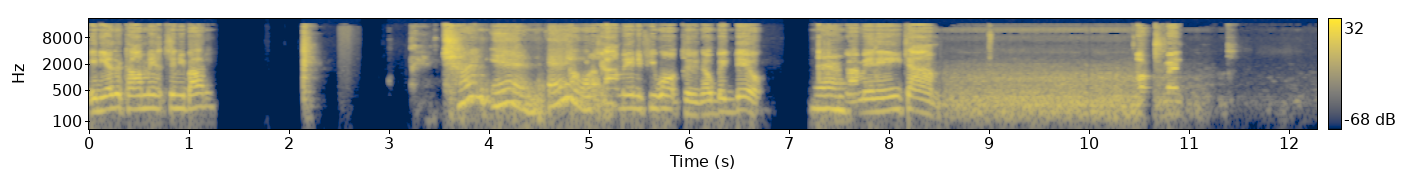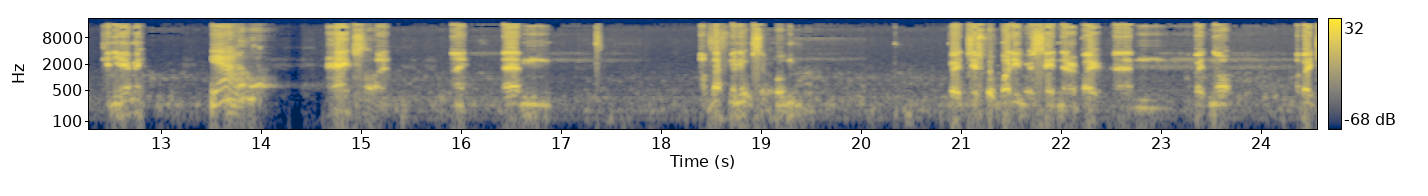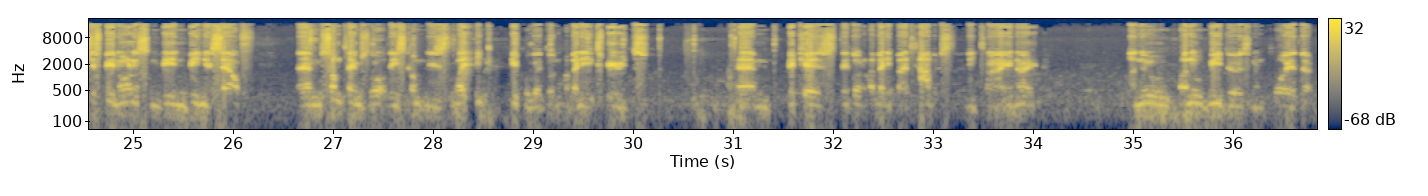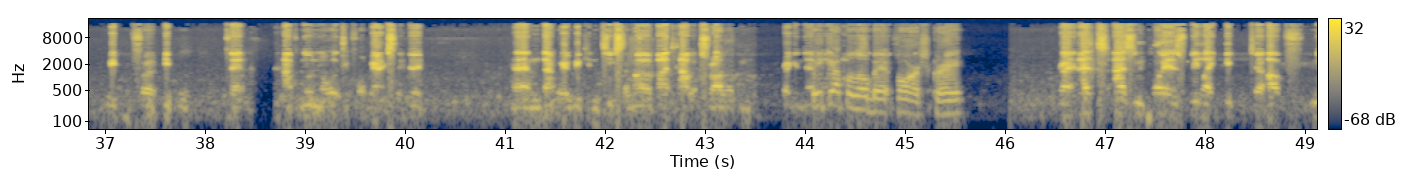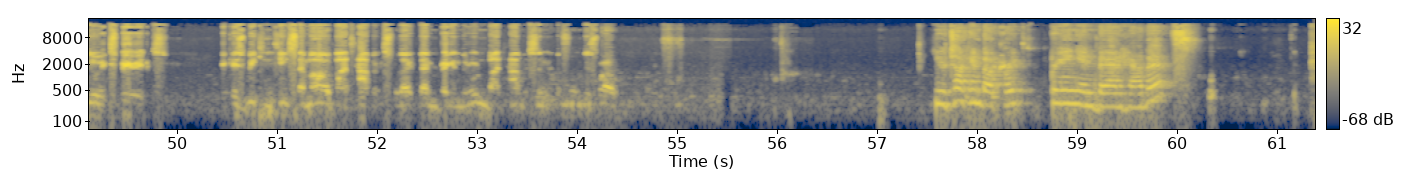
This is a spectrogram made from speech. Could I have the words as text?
any other comments? Anybody? Chime in, anyone. Chime in if you want to. No big deal. Yeah. Chime in anytime. Lockman, can you hear me? Yeah. Excellent. Right. Um, I've left my notes at home, but just what Buddy was saying there about um, about not about just being honest and being being yourself. Um, sometimes a lot of these companies like people that don't have any experience um, because they don't have any bad habits that they need to iron out. I know, I know we do as an employer that we prefer people that have no knowledge of what we actually do. And um, that way we can teach them our bad habits rather than bringing them Speak up a little bit for us, Craig. Right, as, as employers, we like people to have no experience because we can teach them our bad habits without them bringing their own bad habits into the fold as well. You're talking about bringing in bad habits?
